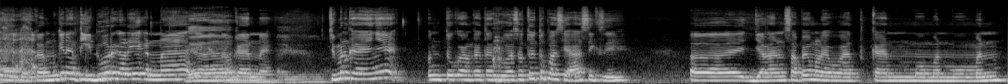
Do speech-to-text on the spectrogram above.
gitu kan mungkin yang tidur kali ya kena kayak gitu kan nah cuman kayaknya untuk angkatan 21 itu pasti asik sih eh jangan sampai melewatkan momen-momen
